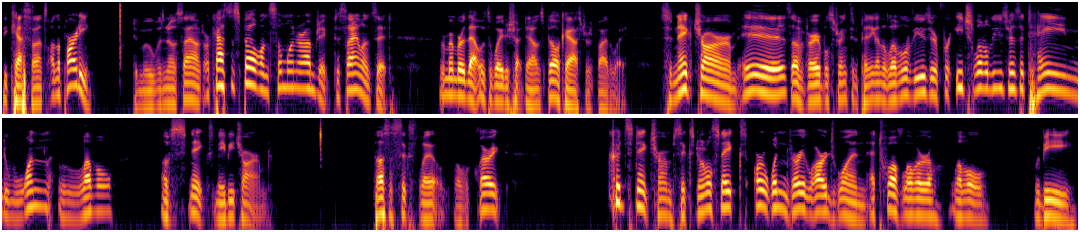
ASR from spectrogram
Be cast silence on the party to move with no sound, or cast a spell on someone or object to silence it. Remember, that was a way to shut down spellcasters, by the way. Snake Charm is a variable strength depending on the level of the user. For each level the user has attained, one level of snakes may be charmed. Thus, a sixth level cleric could snake charm six normal snakes or one very large one at 12 level level would be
